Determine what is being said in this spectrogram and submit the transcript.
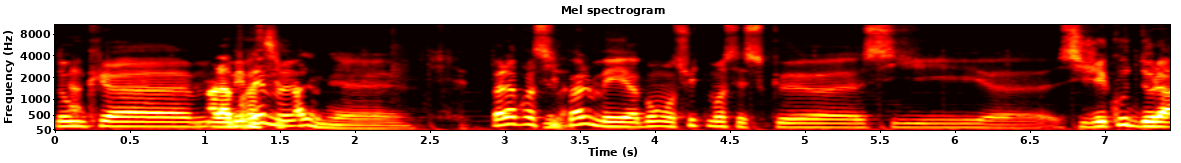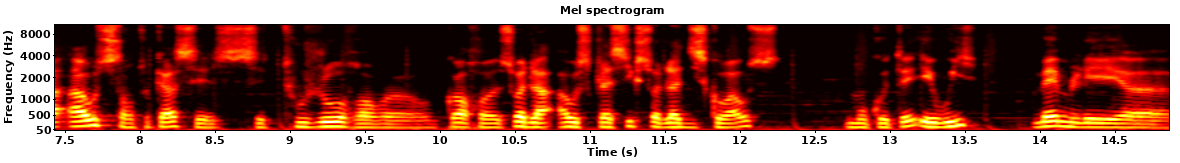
Donc, euh, Pas la mais même, principale, mais Pas la principale, mais euh, bon, ensuite, moi, c'est ce que euh, si, euh, si j'écoute de la house, en tout cas, c'est c'est toujours euh, encore euh, soit de la house classique, soit de la disco house, de mon côté. Et oui, même, les, euh,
